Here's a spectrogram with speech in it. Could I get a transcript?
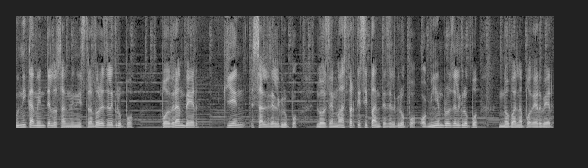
únicamente los administradores del grupo podrán ver quién sale del grupo. Los demás participantes del grupo o miembros del grupo no van a poder ver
